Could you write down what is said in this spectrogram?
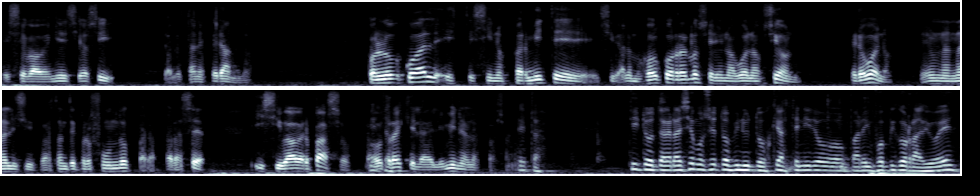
ese va a venir sí o sí, ya lo están esperando. Con lo cual, este, si nos permite, si a lo mejor correrlo sería una buena opción, pero bueno, sería un análisis bastante profundo para, para hacer. Y si va a haber paso, la otra es que la eliminen los pasos. Está. Tito, te agradecemos estos minutos que has tenido para Infopico Radio, ¿eh?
